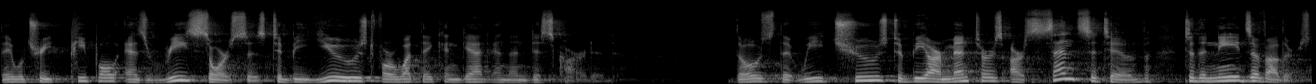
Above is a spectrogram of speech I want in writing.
They will treat people as resources to be used for what they can get and then discarded. Those that we choose to be our mentors are sensitive to the needs of others,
